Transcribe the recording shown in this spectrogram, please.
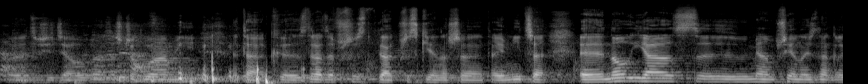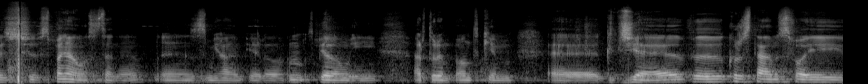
e, co się działo ze szczegółami. E, Tak, e, zdradzę wszystko, tak, wszystkie nasze tajemnice. E, No ja z, e, miałem przyjemność nagrać wspaniałą scenę e, z Michałem Pielo, z Pielą i Arturem Pątkiem, e, gdzie korzystałem z swojej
